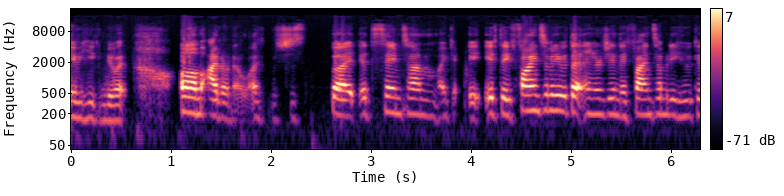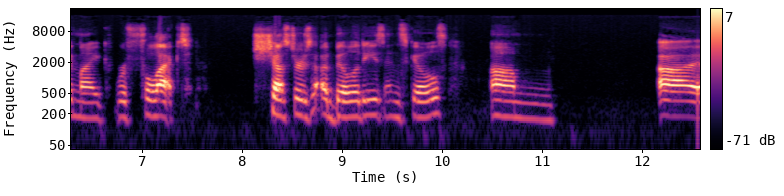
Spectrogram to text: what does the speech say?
maybe he can do it. Um, I don't know. I was just, but at the same time, like, if they find somebody with that energy and they find somebody who can like reflect Chester's abilities and skills, um, uh,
